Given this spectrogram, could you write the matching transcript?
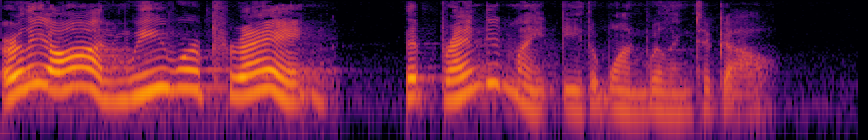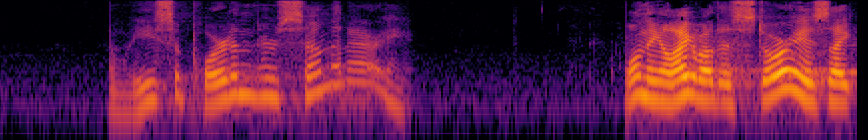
Early on, we were praying that Brandon might be the one willing to go. And we support him through seminary. One thing I like about this story is like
